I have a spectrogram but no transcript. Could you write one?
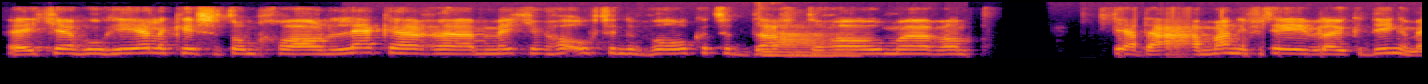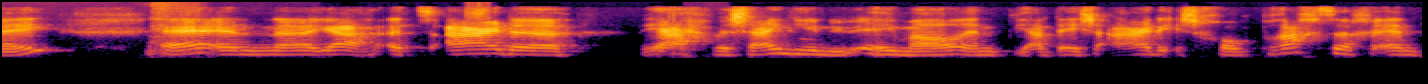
Weet je, hoe heerlijk is het om gewoon lekker uh, met je hoofd in de wolken te dagdromen. Want ja, daar manifesteer je leuke dingen mee. Hè? En uh, ja, het aarde ja, we zijn hier nu eenmaal en ja, deze aarde is gewoon prachtig. En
